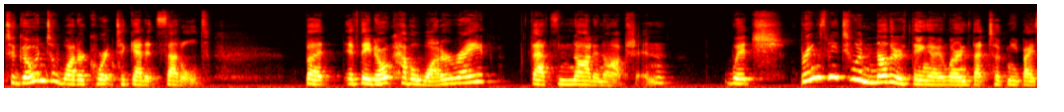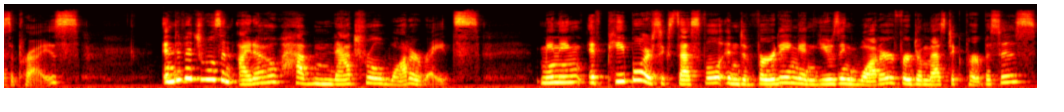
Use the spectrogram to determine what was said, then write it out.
to go into water court to get it settled. But if they don't have a water right, that's not an option. Which brings me to another thing I learned that took me by surprise. Individuals in Idaho have natural water rights, meaning if people are successful in diverting and using water for domestic purposes,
